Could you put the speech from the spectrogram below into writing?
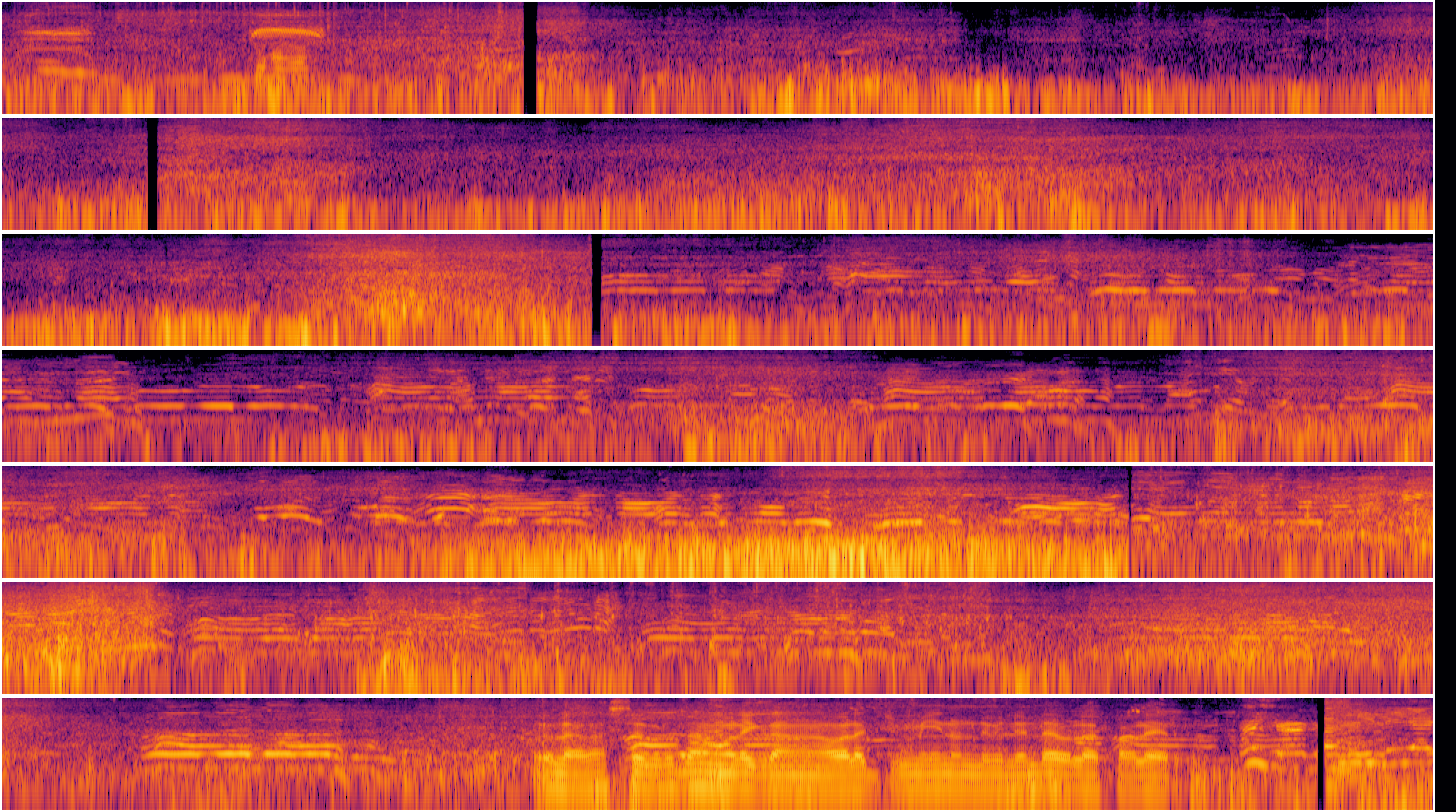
இவ்வளோ கஷ்டப்பட்டு தான் உழைக்கிறாங்க. வளைச்சி மீன் ஒன்று இல்லைண்டா இவ்வளோ கவலையாக இருக்கும்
